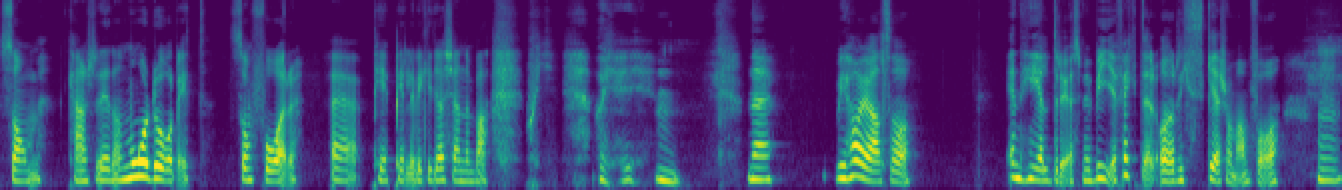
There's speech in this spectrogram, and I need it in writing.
som kanske redan mår dåligt som får eh, p-piller vilket jag känner bara oj, oj, oj. Mm. Nej, vi har ju alltså en hel drös med bieffekter och risker som man får, Mm.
